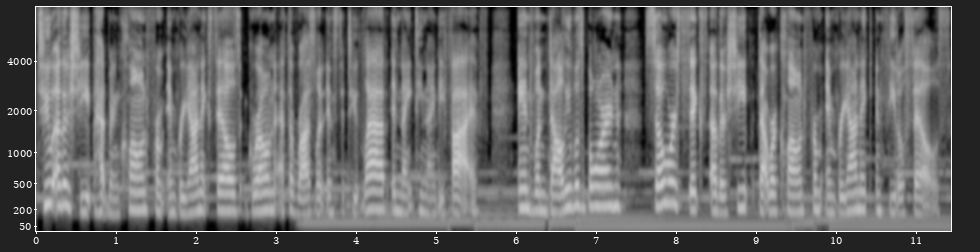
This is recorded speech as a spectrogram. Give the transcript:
Two other sheep had been cloned from embryonic cells grown at the Roslin Institute lab in 1995. And when Dolly was born, so were six other sheep that were cloned from embryonic and fetal cells.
